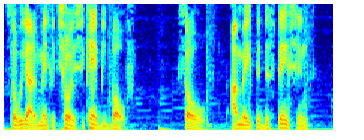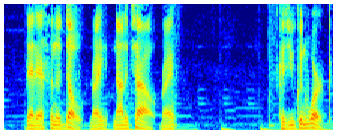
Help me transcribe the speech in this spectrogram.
So, we got to make a choice. You can't be both. So, I make the distinction that that's an adult, right? Not a child, right? Because you can work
